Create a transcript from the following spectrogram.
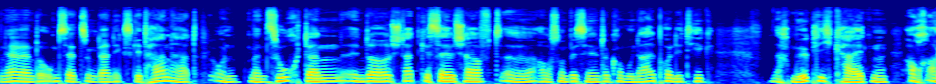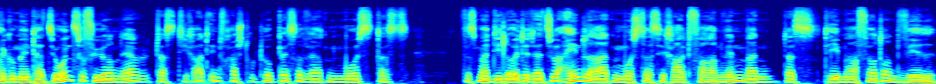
ne, an der Umsetzung da nichts getan hat. Und man sucht dann in der Stadtgesellschaft, äh, auch so ein bisschen in der Kommunalpolitik, nach Möglichkeiten, auch Argumentation zu führen, ja, dass die Radinfrastruktur besser werden muss, dass, dass man die Leute dazu einladen muss, dass sie Rad fahren, wenn man das Thema fördern will.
